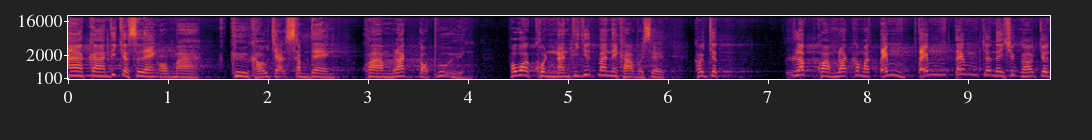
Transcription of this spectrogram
อาการที่จะแสดงออกมา คือเขาจะสำแดงความรักต่อผู้อื่น เพราะว่าคนนั้นที่ยึดมั่นในข่าวประเสริฐ เขาจะรับความรักเข้ามาเต็มเต็มเต็มจนในชีวิตของเขาจน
